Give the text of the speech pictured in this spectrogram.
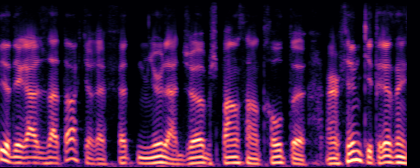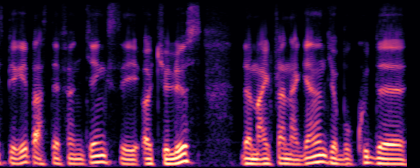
Il y a des réalisateurs qui auraient fait mieux la job. Je pense, entre autres, euh, un film qui est très inspiré par Stephen King, c'est Oculus de Mike Flanagan. Il y a beaucoup de,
